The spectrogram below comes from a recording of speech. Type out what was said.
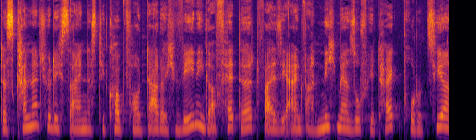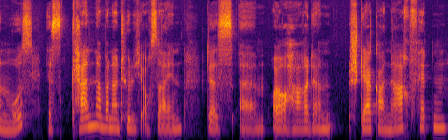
Das kann natürlich sein, dass die Kopfhaut dadurch weniger fettet, weil sie einfach nicht mehr so viel Teig produzieren muss. Es kann aber natürlich auch sein, dass ähm, eure Haare dann stärker nachfetten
